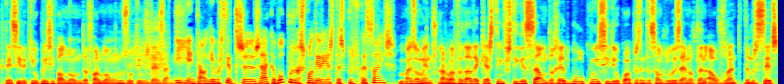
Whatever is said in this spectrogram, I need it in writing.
que tem sido aqui o principal nome da Fórmula 1 nos últimos 10 anos. E então, e a Mercedes já acabou por responder a estas provocações? Mais ou menos, Carla. A verdade é que esta investigação da Red Bull coincidiu com a apresentação de Lewis Hamilton ao volante da Mercedes.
